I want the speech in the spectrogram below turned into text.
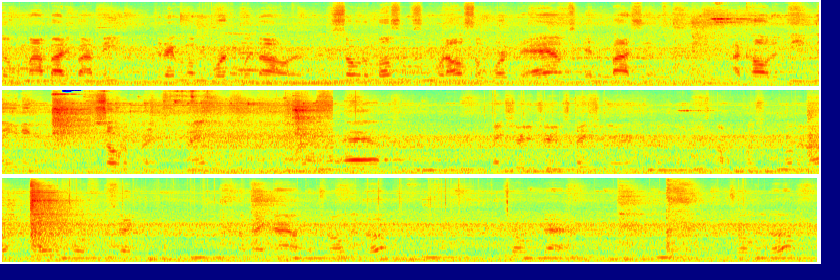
still with My Body by Me. Today we're going to be working with our shoulder muscles. It would also work the abs and the biceps. I call it the leaning shoulder press. Abs. Make sure that you're stationary. You're just going to push, it, pull it up, hold it for a few seconds, come back down, control it up, control it down, control it up,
